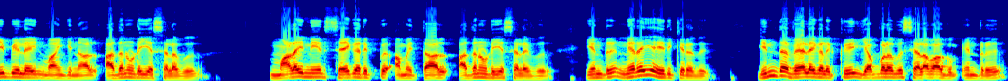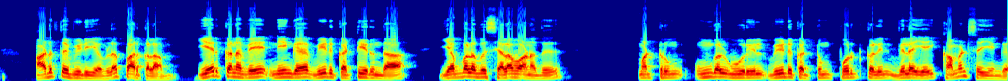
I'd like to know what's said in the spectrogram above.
ஈபி லைன் வாங்கினால் அதனுடைய செலவு. மழைநீர் சேகரிப்பு அமைத்தால் அதனுடைய செலவு என்று நிறைய இருக்கிறது. இந்த வேலைகளுக்கு எவ்வளவு செலவாகும் என்று அடுத்த வீடியோவில் பார்க்கலாம். ஏற்கனவே நீங்கள் வீடு கட்டியிருந்தா எவ்வளவு செலவானது? மற்றும் உங்கள் ஊரில் வீடு கட்டும் பொருட்களின் விலையை கமெண்ட் செய்யுங்க.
